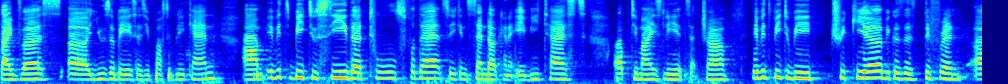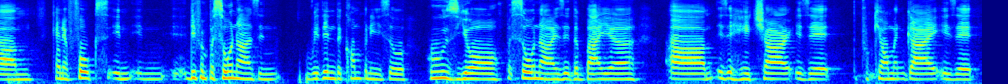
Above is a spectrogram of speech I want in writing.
diverse uh, user base as you possibly can. Um, if it's B2C, there are tools for that, so you can send out kind of A/B tests, Optimizely, etc. If it's B2B, trickier because there's different um, kind of folks in, in different personas in within the company. So who's your persona? Is it the buyer? Um, is it HR? Is it the procurement guy? Is it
